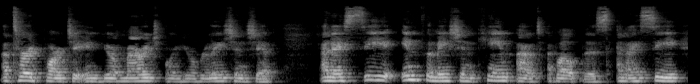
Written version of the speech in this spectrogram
a third party in your marriage or your relationship. And I see information came out about this. And I see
